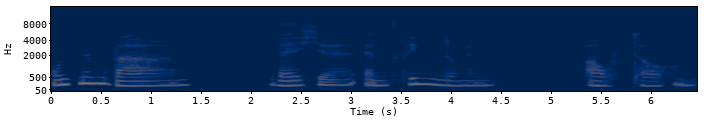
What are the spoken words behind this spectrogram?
und nimm wahr, welche Empfindungen auftauchen.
